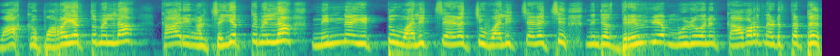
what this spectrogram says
വാക്ക് പറയത്തുമില്ല കാര്യങ്ങൾ ചെയ്യത്തുമില്ല. നിന്നെ ഇട്ട് വലിച്ചഴച്ച് വലിച്ചഴച്ച് നിന്റെ ദ്രവ്യം മുഴുവനും കവർന്നെടുത്തിട്ട്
